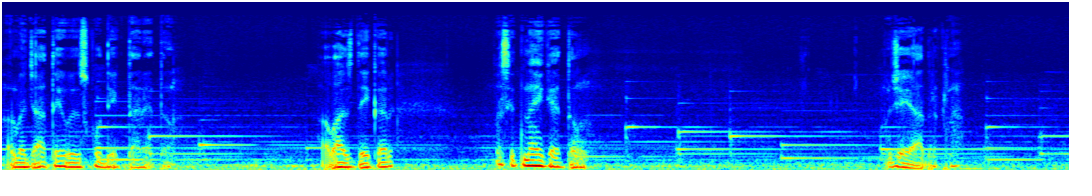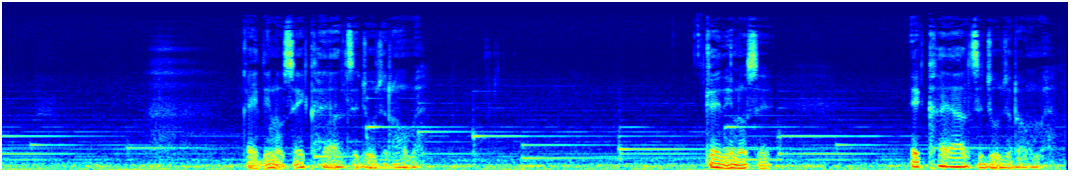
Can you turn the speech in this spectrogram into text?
और मैं जाते हुए उसको देखता रहता हूँ। आवाज़ देकर बस इतना ही कहता हूँ। मुझे याद रखना। कई दिनों से एक ख्याल से जूझ रहा हूँ मैं। कई दिनों से एक ख्याल से जूझ रहा हूँ मैं।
